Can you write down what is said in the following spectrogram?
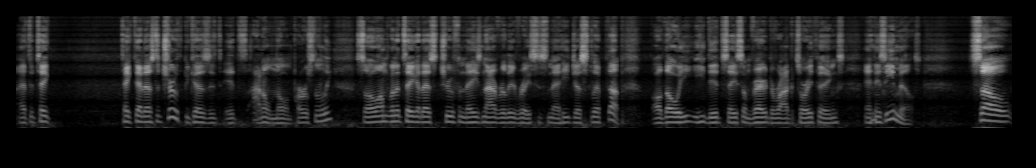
I have to take take that as the truth because it's, it's I don't know him personally, so I'm going to take it as the truth and that he's not really racist and that he just slipped up. Although he, he did say some very derogatory things in his emails. So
